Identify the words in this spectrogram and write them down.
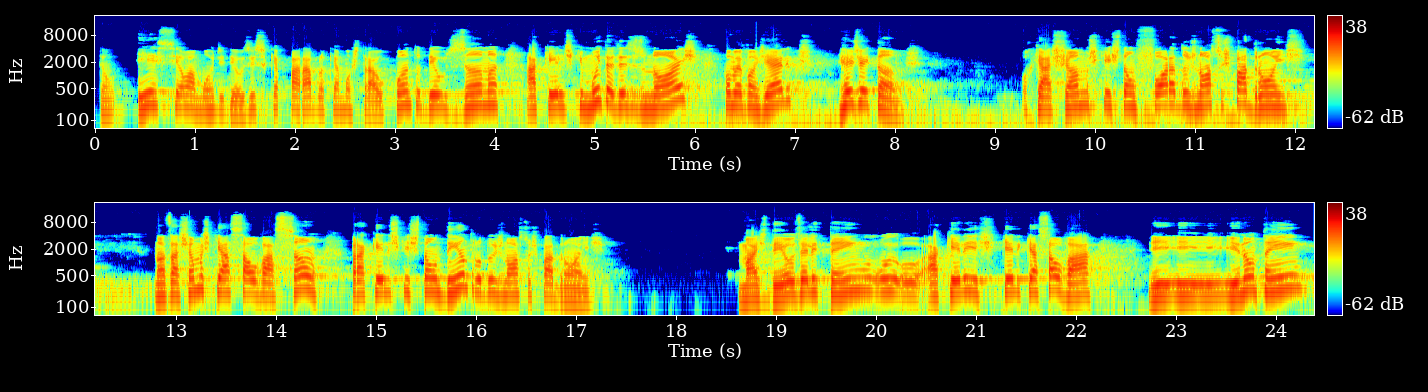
Então, esse é o amor de Deus. Isso que a parábola quer mostrar. O quanto Deus ama aqueles que muitas vezes nós, como evangélicos, rejeitamos. Porque achamos que estão fora dos nossos padrões. Nós achamos que há salvação para aqueles que estão dentro dos nossos padrões. Mas Deus, ele tem o, o, aqueles que ele quer salvar. E, e, e não tem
